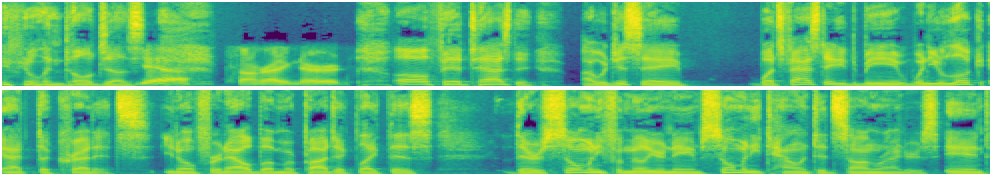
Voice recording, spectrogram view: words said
if you'll indulge us. Yeah, songwriting nerd. Oh, fantastic. I would just say what's fascinating to me when you look at the credits, you know, for an album or project like this, there's so many familiar names, so many talented songwriters. And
